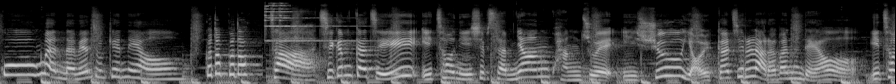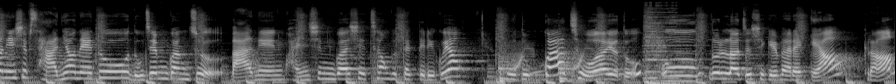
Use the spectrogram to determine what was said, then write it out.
꼭 만나면 좋겠네요. 구독구독! 자, 지금까지 2023년 광주의 이슈 10가지를 알아봤는데요. 2024년에도 노잼 광주 많은 관심과 시청 부탁드리고요. 구독과 좋아요도 꼭 눌러주시길 바랄게요. 그럼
